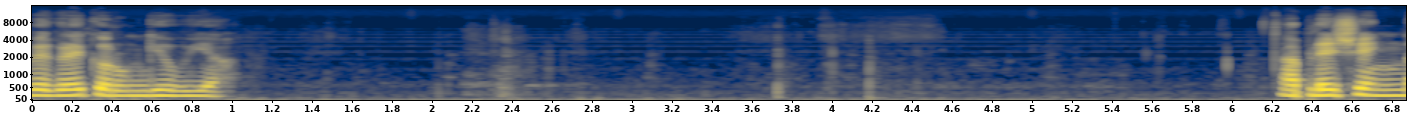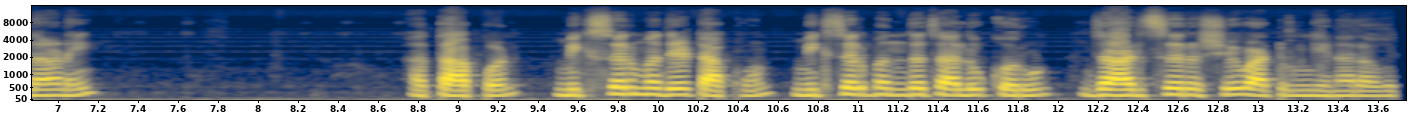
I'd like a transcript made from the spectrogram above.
वेगळे करून घेऊया. आपले शेंगदाणे आता आपण मिक्सरमध्ये टाकून मिक्सर बंद चालू करून जाडसर असे वाटून घेणार आहोत.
